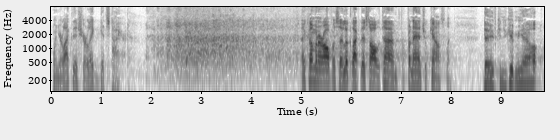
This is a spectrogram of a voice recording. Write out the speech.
When you're like this, your leg gets tired. they come in our office, they look like this all the time for financial counseling. Dave, can you get me out?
